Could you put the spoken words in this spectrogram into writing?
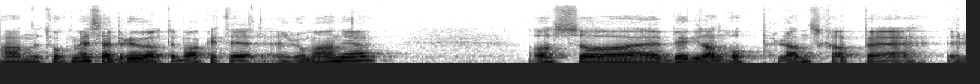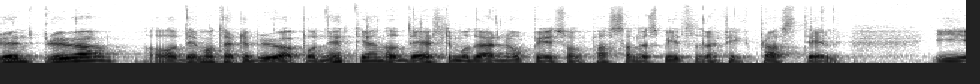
han tok med seg brua tilbake til Romania. Og så bygde han opp landskapet rundt brua, og demonterte brua på nytt igjen, og delte modellen opp i sånn passende biter så den fikk plass til i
